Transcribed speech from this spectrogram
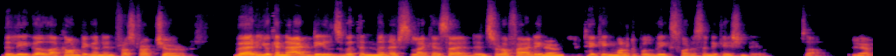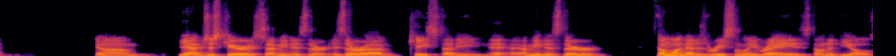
the legal, accounting, and infrastructure where you can add deals within minutes, like I said, instead of adding yeah. taking multiple weeks for a syndication deal. So yeah. Um, yeah, I'm just curious. I mean, is there is there a case study? I mean, is there someone that has recently raised on a deal,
